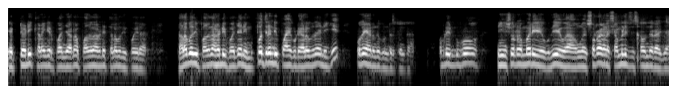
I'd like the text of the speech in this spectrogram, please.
எட்டு அடி கலைஞர் பாஞ்சாருன்னா பதினாறு அடி தளபதி போயிறார். தளபதி பதினாறு அடி பாஞ்சா நீ முப்பத்தி ரெண்டு பாயக்கூடிய அளவு தான் இன்னைக்கு உதயம் இருந்து கொண்டிருக்கின்றார். அப்படி இருக்கப்போ நீங்க சொல்ற மாதிரி உதய அவங்க சொல்றாங்களே தமிழிசை சவுந்தரராஜா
